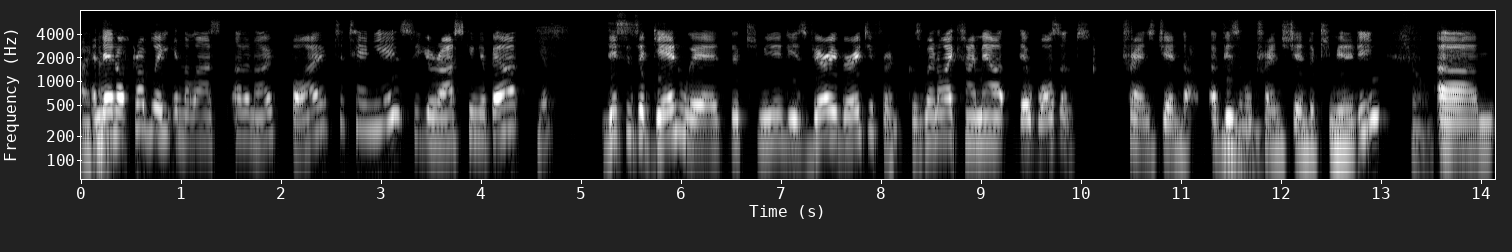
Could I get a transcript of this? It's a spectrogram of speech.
Okay. And then I've probably in the last, I don't know, five to 10 years you're asking about. Yep. This is again where the community is very, very different because when I came out, there wasn't transgender, a visible mm. transgender community. Sure. Um,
